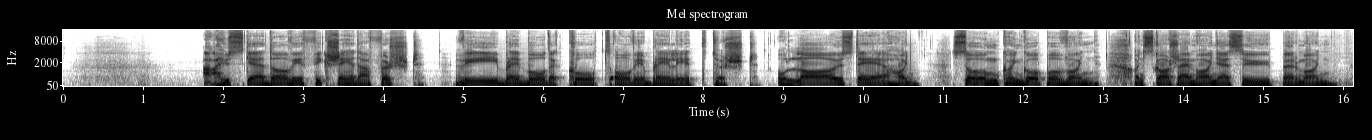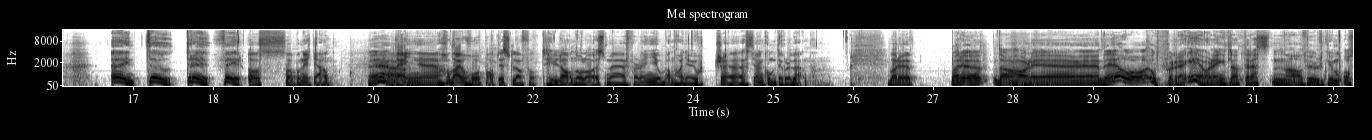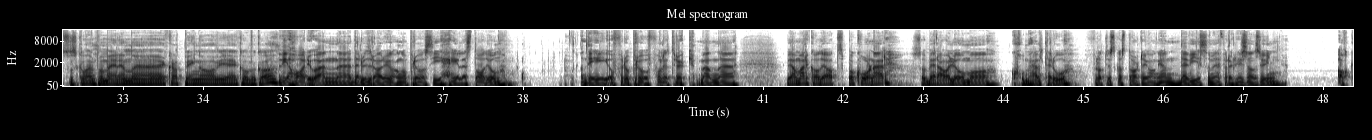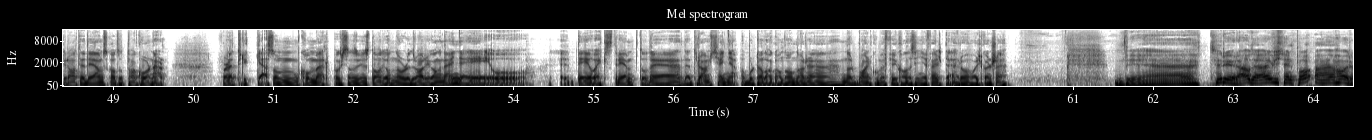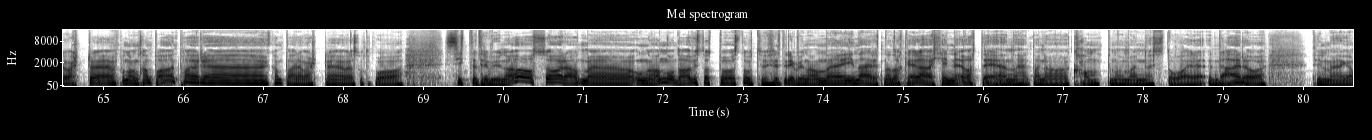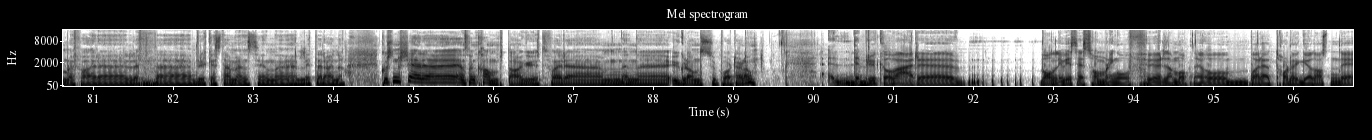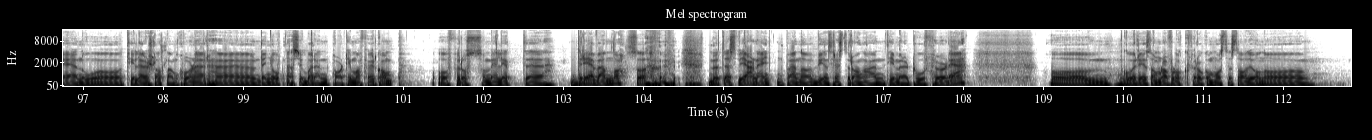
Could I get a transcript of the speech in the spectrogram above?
Jeg husker da vi fikk se deg først. Vi ble både kåt og vi ble litt tørst. Olaus, det er han som kan gå på vann. Han Skarsheim, han er Supermann. Én, to, tre, fire, og så på nytt igjen. Ja. Og Den eh, hadde jeg jo håpa at vi skulle ha fått hylla han Olaus med for den jobben han har gjort eh, siden han kom til klubben. Bare øv. Bare øv. Da har de det, og oppfordringen er vel egentlig at resten av publikum også skal være med på mer enn eh, klapping og vi er KBK. Vi har jo en der vi drar i gang og prøver å si hele stadion. Det er jo for å prøve å få litt trøkk, men vi har merka det at på corner så ber jeg alle om å komme helt til ro for at vi skal starte i gangen. Det er vi som er fra Kristiansund, akkurat idet de skal ta corneren. For det trykket som kommer på Kristiansund stadion når du drar i gang den, det er jo, det er jo ekstremt, og det, det tror jeg de kjenner på bortelagene òg, når, når ballen kommer fykende inn i feltet her og alt kan skje. Det tror jeg, og det har vi kjent på. Jeg har jo vært eh, på noen kamper. Et par eh, kamper har jeg vært eh, hvor jeg har stått på sittetribuner, og så har jeg hatt med ungene, og da har vi stått på ståtribunene i nærheten av dere. Jeg kjenner jo at det er en helt annen kamp når man står der. og til og med gamlefar løfter, bruker stemmen sin litt. Hvordan ser en sånn kampdag ut for en Ugland-supporter, da? Det bruker å være eh, vanligvis en samling og før de åpner, og bare Talgø, da, som det er nå, og tidligere Slatlam Corner, eh, den åpnes jo bare en par timer før kamp. Og for oss som er litt eh, dreven, da, så møtes vi gjerne enten på en av byens restauranter en time eller to før det, og går i samla flokk for å komme oss til stadion, og,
